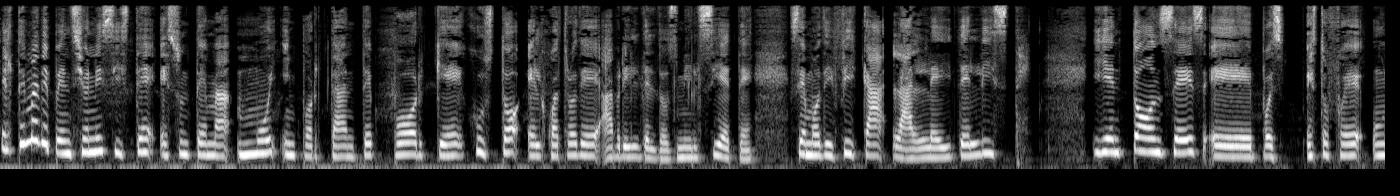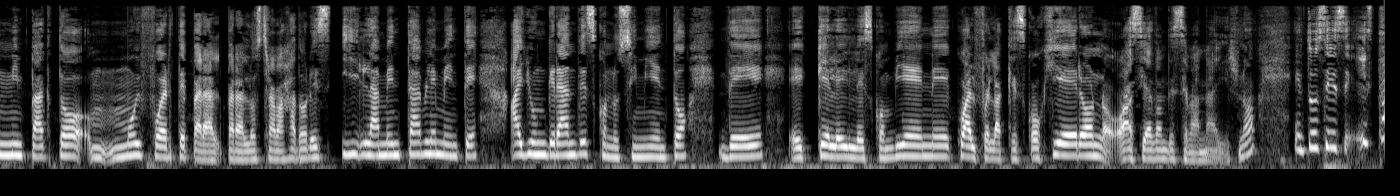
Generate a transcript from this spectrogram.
El tema de pensiones ISTE es un tema muy importante porque justo el 4 de abril del 2007 se modifica la ley del ISTE. Y entonces, eh, pues esto fue un impacto muy fuerte para, para los trabajadores y lamentablemente hay un gran desconocimiento de eh, qué ley les conviene, cuál fue la que escogieron o hacia dónde se van a ir, ¿no? Entonces, esta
